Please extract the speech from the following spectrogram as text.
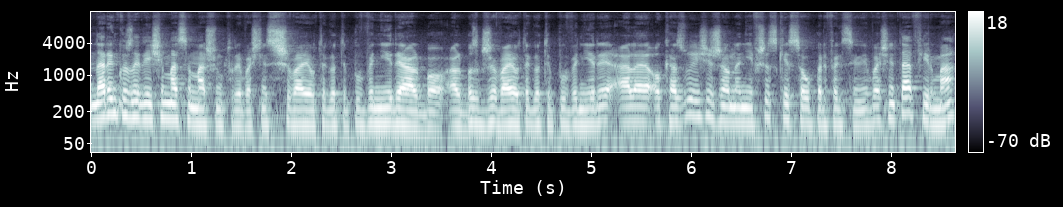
Na rynku znajduje się masa maszyn, które właśnie zszywają tego typu weniry albo, albo zgrzewają tego typu weniry, ale okazuje się, że one nie wszystkie są perfekcyjne. Właśnie ta firma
